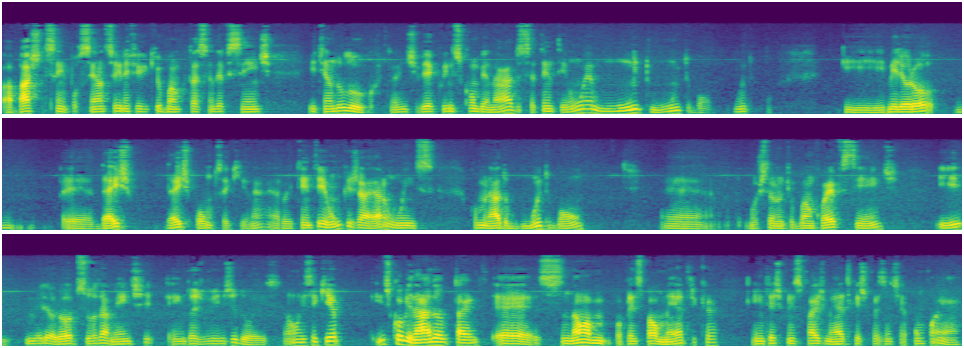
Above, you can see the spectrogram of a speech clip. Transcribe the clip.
a, abaixo de 100% significa que o banco está sendo eficiente e tendo lucro. Então a gente vê que o índice combinado 71 é muito, muito bom, muito bom. E melhorou é, 10, 10 pontos aqui, né? Era 81, que já era um índice combinado muito bom, é, mostrando que o banco é eficiente e melhorou absurdamente em 2022. Então isso aqui, é, índice combinado, tá, é, se não a, a principal métrica, entre as principais métricas para a gente acompanhar.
